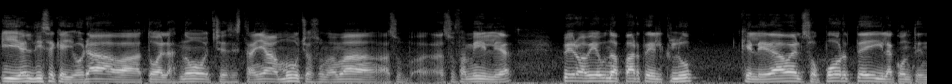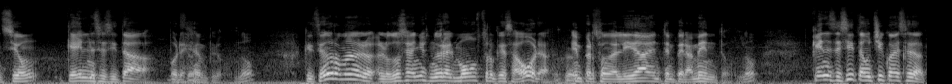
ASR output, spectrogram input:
y él dice que lloraba todas las noches, extrañaba mucho a su mamá, a su, a su familia, pero había una parte del club que le daba el soporte y la contención que él necesitaba, por Sí. ejemplo, ¿no? Cristiano Ronaldo a los 12 años no era el monstruo que es ahora, en personalidad, en temperamento, ¿no? ¿Qué necesita un chico de esa edad?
